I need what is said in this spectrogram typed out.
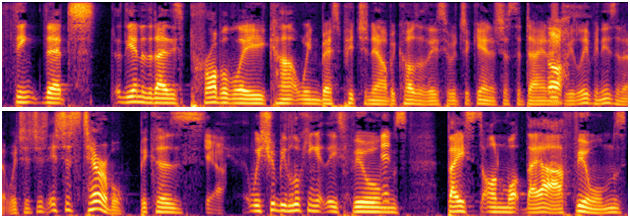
think that at the end of the day, this probably can't win Best Picture now because of this. Which again, it's just the day and age oh. we live in, isn't it? Which is just it's just terrible because yeah. we should be looking at these films and- based on what they are, films,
